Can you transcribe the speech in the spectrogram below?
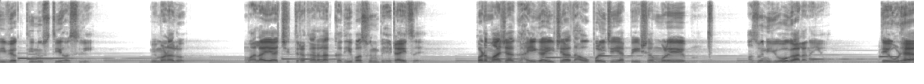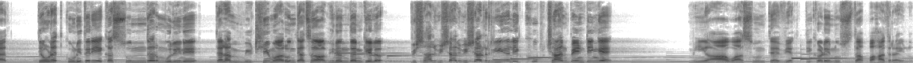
ती व्यक्ती नुसती हसली. मी म्हणालो मला या चित्रकाराला कधीपासून भेटायचंय. पण माझ्या घाईघाईच्या धावपळीच्या या पेशामुळे अजून योग आला नाही हो. तेवढ्यात तेवढ्यात कोणीतरी एका सुंदर मुलीने त्याला मिठी मारून त्याचं अभिनंदन केलं. विशाल विशाल विशाल रिअली खूप छान पेंटिंग आहे. मी आ वासून त्या व्यक्तीकडे नुसता पाहत राहिलो.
